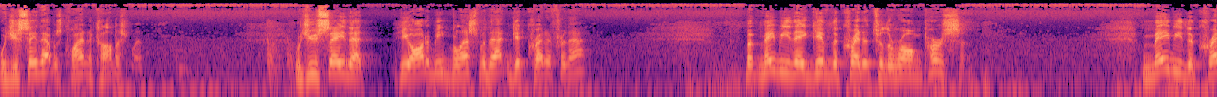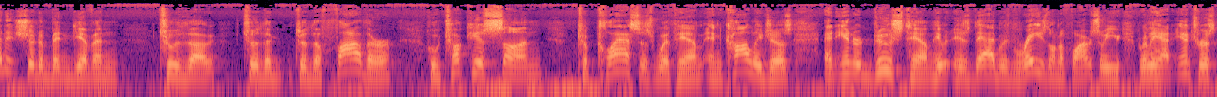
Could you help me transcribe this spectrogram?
Would you say that was quite an accomplishment? Would you say that he ought to be blessed with that and get credit for that? But maybe they give the credit to the wrong person. Maybe the credit should have been given to the to the to the father who took his son to classes with him in colleges and introduced him. His dad was raised on a farm, so he really had interest,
